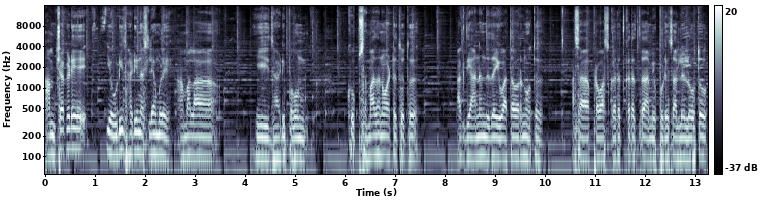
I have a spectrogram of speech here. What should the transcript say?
आमच्याकडे एवढी झाडी नसल्यामुळे आम्हाला ही झाडी पाहून खूप समाधान वाटत होतं. अगदी आनंददायी वातावरण होतं. असा प्रवास करत करत आम्ही पुढे चाललेलो होतो.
